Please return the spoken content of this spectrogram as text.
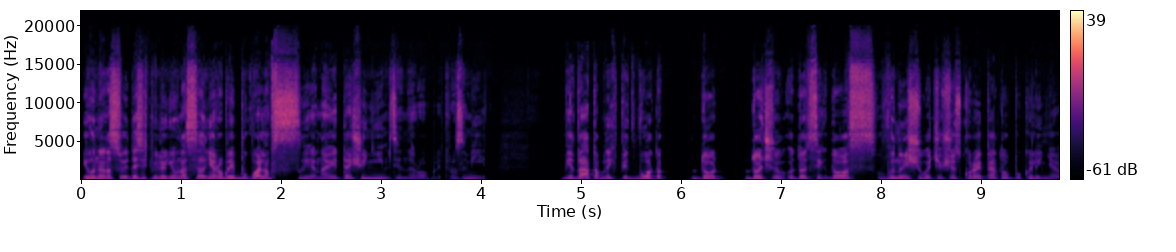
І вони на свої 10 мільйонів населення роблять буквально все, навіть те, що німці не роблять, розумієте? Від атомних підводок до, до, до цих до винищувачів, що скоро п'ятого покоління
